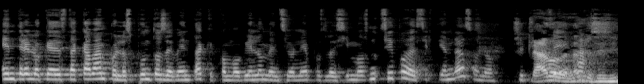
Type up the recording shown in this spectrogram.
entre lo que destacaban pues los puntos de venta, que como bien lo mencioné, pues lo hicimos, ¿sí puedo decir tiendas o no? Sí, claro, adelante, sí, sí.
